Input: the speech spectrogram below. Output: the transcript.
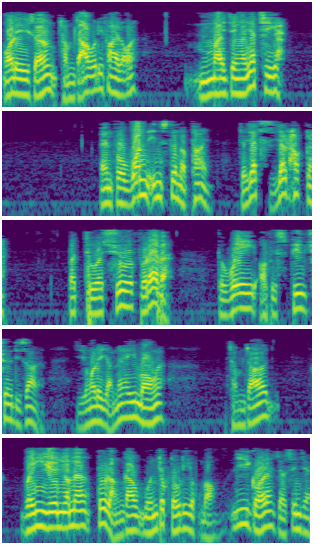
我哋想寻找嗰啲快乐咧，唔系净系一次嘅，and for one instant of time 就一时一刻嘅，but to assure forever。The way of his future desire，而我哋人咧希望咧寻找永远咁样都能够满足到啲欲望，呢个咧就先至系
